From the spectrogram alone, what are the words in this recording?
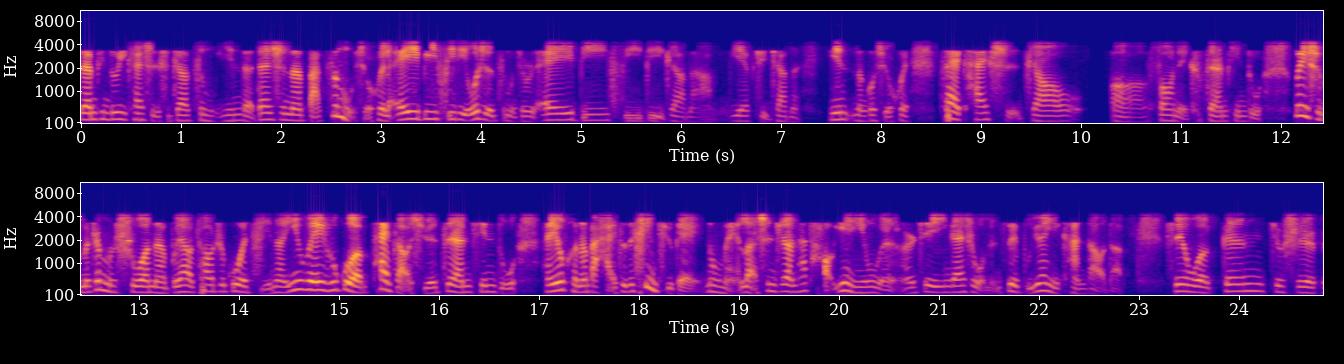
自然拼读一开始是教字母音的。但是呢，把字母学会了，a b c d，我指的字母就是 a b c d 这样的啊，e f g 这样的音能够学会，再开始教呃 phonics 自然拼读。为什么这么说呢？不要操之过急呢？因为如果太早学自然拼读，很有可能把孩子的兴趣给弄没了，甚至让他讨厌英文，而这应该是我们最不愿意看到的。所以我跟就是。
